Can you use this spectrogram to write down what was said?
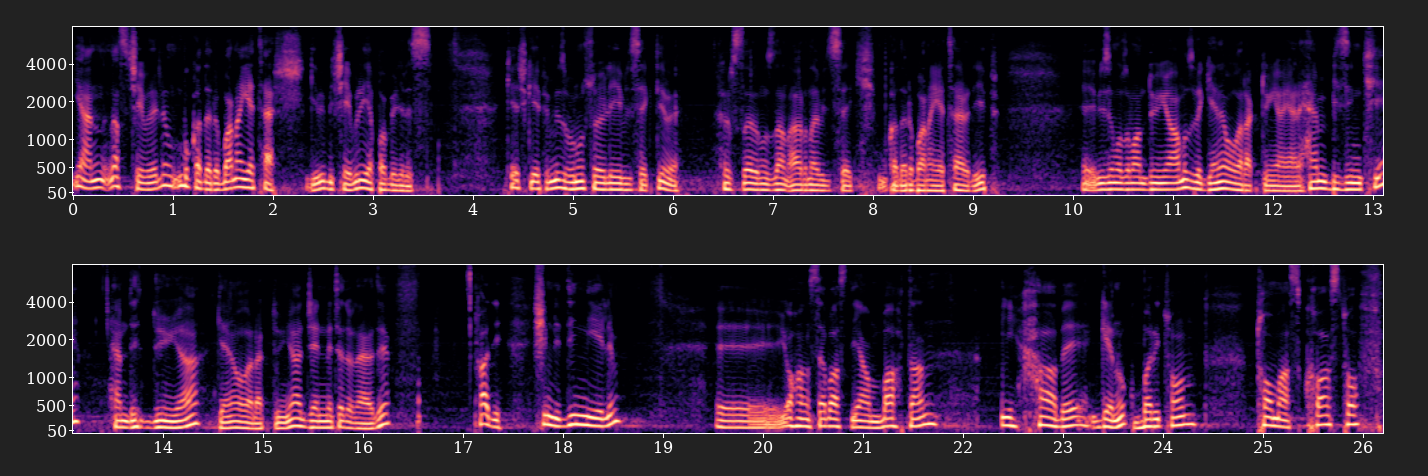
Yani nasıl çevirelim? Bu kadarı bana yeter gibi bir çeviri yapabiliriz. Keşke hepimiz bunu söyleyebilsek değil mi? Hırslarımızdan arınabilsek. Bu kadarı bana yeter deyip e, bizim o zaman dünyamız ve genel olarak dünya yani hem bizimki hem de dünya genel olarak dünya cennete dönerdi. Hadi şimdi dinleyelim. Ee, Johann Sebastian Bach'tan İhabe Genuk bariton Thomas Koastoff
